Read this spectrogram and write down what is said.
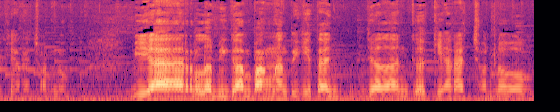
ke Kiara Condong. Biar lebih gampang nanti kita jalan ke Kiara Condong.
